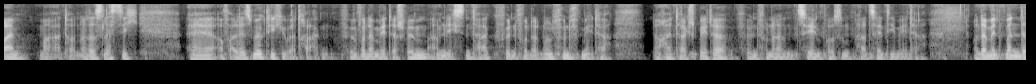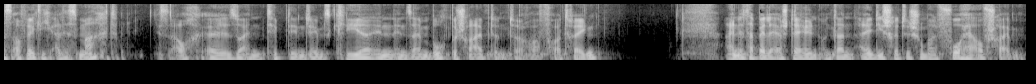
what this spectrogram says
beim Marathon. Und das lässt sich äh, auf alles Mögliche übertragen. 500 Meter schwimmen, am nächsten Tag 505 Meter. Noch einen Tag später 510 plus ein paar Zentimeter. Und damit man das auch wirklich alles macht, ist auch äh, so ein Tipp, den James Clear in, in seinem Buch beschreibt und auch auf Vorträgen. Eine Tabelle erstellen und dann all die Schritte schon mal vorher aufschreiben.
